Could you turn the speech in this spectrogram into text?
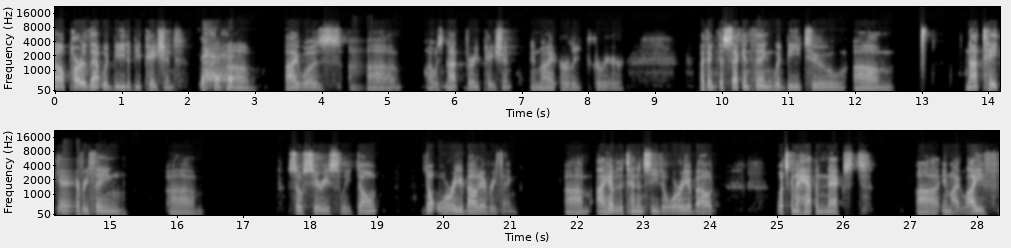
well part of that would be to be patient uh, I was uh, I was not very patient in my early career. I think the second thing would be to um, not take everything um, so seriously. Don't don't worry about everything. Um, I have the tendency to worry about what's going to happen next uh, in my life,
